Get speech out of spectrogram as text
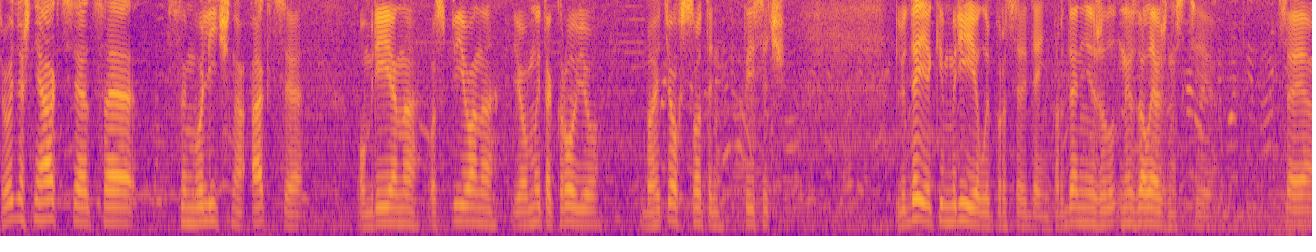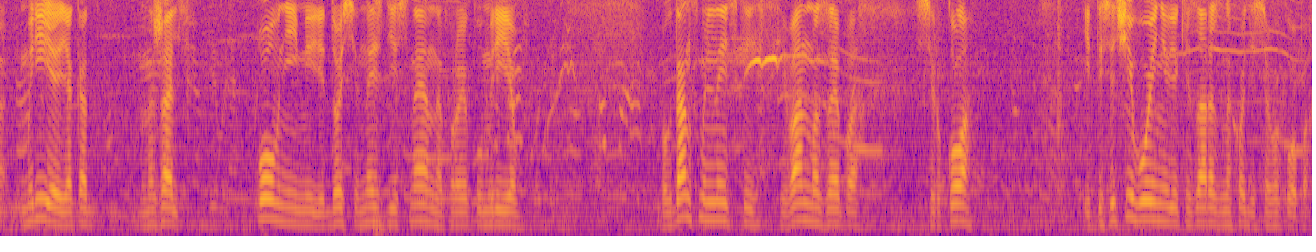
Сьогоднішня акція це символічна акція, омріяна, оспівана і омита кров'ю багатьох сотень тисяч людей, які мріяли про цей день, про День Незалежності. Це мрія, яка, на жаль, в повній мірі досі не здійсненна, про яку мріяв Богдан Хмельницький, Іван Мазепа, Сірко і тисячі воїнів, які зараз знаходяться в окопах.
